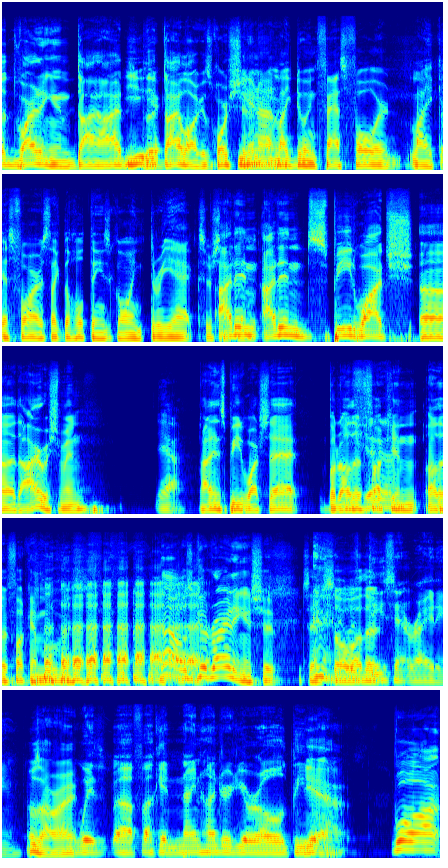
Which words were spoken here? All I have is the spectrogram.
of the writing and di- I, You- the you're- dialogue is horseshit. you're not anyway. like doing fast forward, like as far as like the whole thing's going three x or something. I didn't I didn't speed watch uh The Irishman. Yeah. I didn't speed watch that. But other should've. fucking other fucking movies. no, it was good writing and shit. And it so was other decent writing it was all right. with uh, fucking nine hundred year old people. Yeah. Well, uh,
